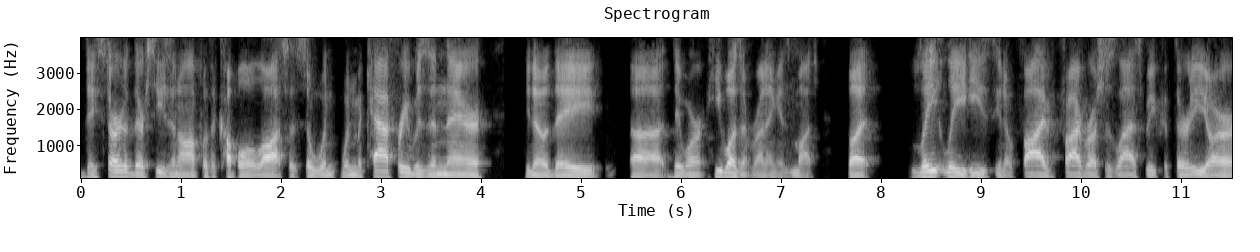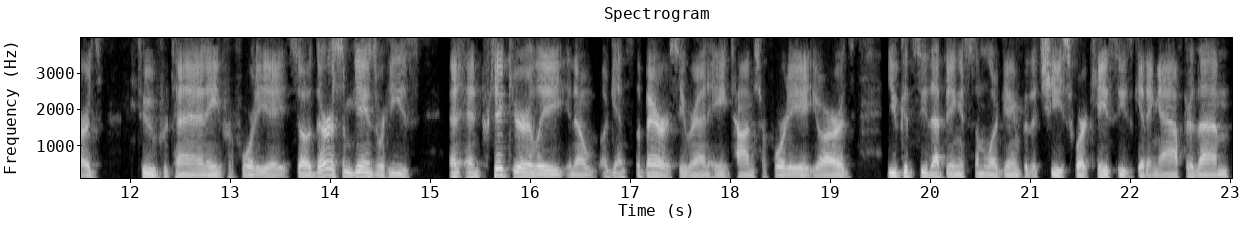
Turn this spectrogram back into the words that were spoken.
they started their season off with a couple of losses. So when, when McCaffrey was in there, you know they uh, they weren't he wasn't running as much but lately he's you know five five rushes last week for 30 yards two for 10 eight for 48 so there are some games where he's and, and particularly you know against the bears he ran eight times for 48 yards. You could see that being a similar game for the chiefs where casey's getting after them.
